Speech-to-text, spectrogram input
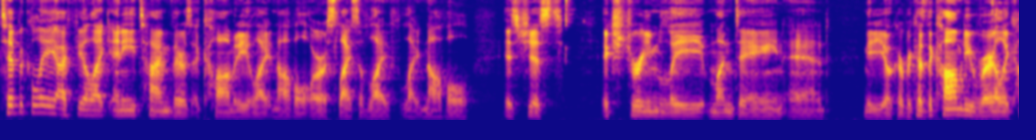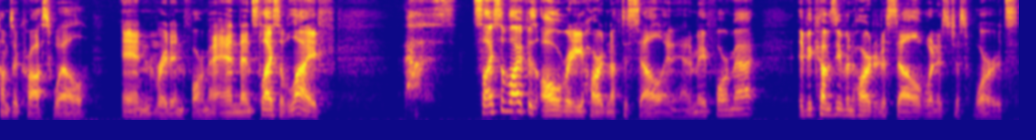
typically i feel like anytime there's a comedy light novel or a slice of life light novel it's just extremely mundane and mediocre because the comedy rarely comes across well in written format and then slice of life slice of life is already hard enough to sell in anime format it becomes even harder to sell when it's just words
